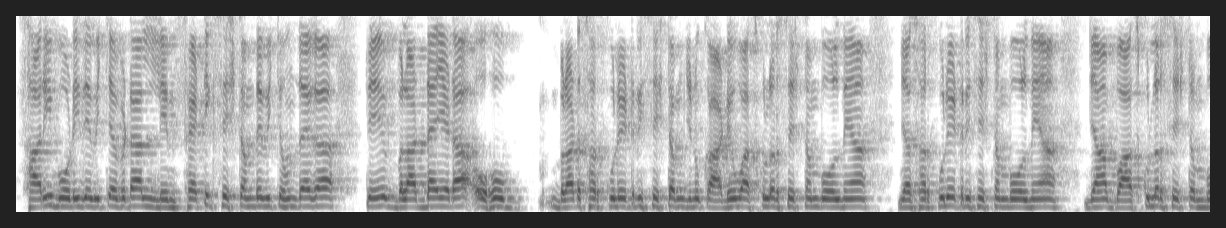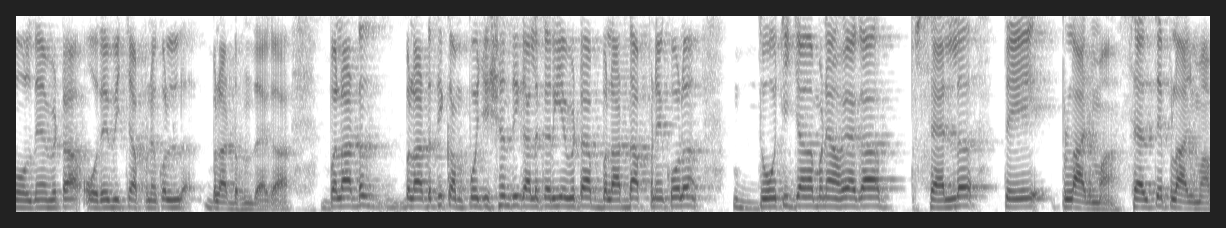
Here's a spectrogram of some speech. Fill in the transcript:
ਸਾਰੀ ਬੋਡੀ ਦੇ ਵਿੱਚ ਬੇਟਾ ਲਿੰਫੈਟਿਕ ਸਿਸਟਮ ਦੇ ਵਿੱਚ ਹੁੰਦਾ ਹੈਗਾ ਤੇ ਬਲੱਡ ਹੈ ਜਿਹੜਾ ਉਹ ਬਲੱਡ ਸਰਕੂਲੇਟਰੀ ਸਿਸਟਮ ਜਿਹਨੂੰ ਕਾਰਡੀਓਵਾਸਕੂਲਰ ਸਿਸਟਮ ਬੋਲਦੇ ਆ ਜਾਂ ਸਰਕੂਲੇਟਰੀ ਸਿਸਟਮ ਬੋਲਦੇ ਆ ਜਾਂ ਵਾਸਕੂਲਰ ਸਿਸਟਮ ਬੋਲਦੇ ਆ ਬੇਟਾ, ਉਹਦੇ ਵਿੱਚ ਆਪਣੇ ਕੋਲ ਬਲੱਡ ਹੁੰਦਾ ਹੈਗਾ। ਬਲੱਡ ਬਲੱਡ ਦੀ ਕੰਪੋਜੀਸ਼ਨ ਦੀ ਗੱਲ ਕਰੀਏ ਬੇਟਾ ਬਲੱਡ ਆਪਣੇ ਕੋਲ ਦੋ ਚੀਜ਼ਾਂ ਦਾ ਬਣਿਆ ਹੋਇਆ ਹੈਗਾ ਸੈੱਲ ਤੇ ਪਲਾਜ਼ਮਾ ਸੈੱਲ ਤੇ ਪਲਾਜ਼ਮਾ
